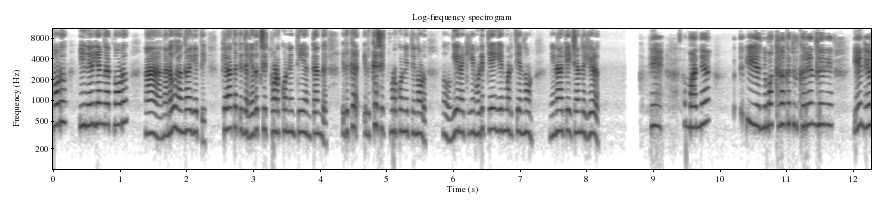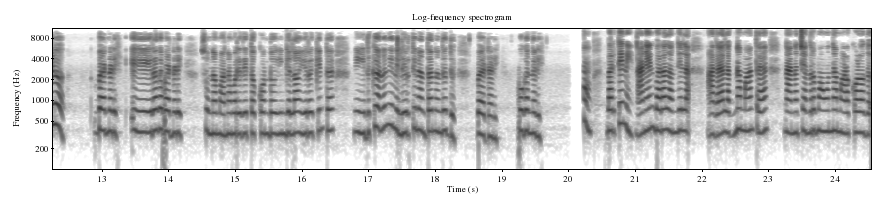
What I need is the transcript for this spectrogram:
ನೋಡು, ಈ ನಿನಗೆ ಹೆಂಗತ್ ನೋಡು? ಹಾ, ನನಗೂ ಹಂಗಾಗೈತಿ. ಕೇಳಕತ್ತಿದ್ದಲ್ಲ ಎದಕ್ಕೆ ಸಿಟ್ಟು ಮಾಡ್ಕೊಂಡು ನಿಂತಿ ಅಂತಂದು. ಇದಕ್ಕೆ ಇದಕ್ಕೆ ಸಿಟ್ಟು ಮಾಡ್ಕೊಂಡು ನಿಂತಿ ನೋಡು. ಏನು ಹೊಡಿತೀಯ ಏನು ಮಾಡ್ತೀಯ ನೋಡು. ನೀನು ಆಕೆ ಚಂದ ಹೇಳು. ಏ, ಮಾನ್ಯ, ಈ ನಿಮ್ಮ ಕೇಳಕತ್ತಿದ್ ಕರೆ ಅಂದ್ಲೇನಿ. ಏನು ಹೇಳು? ಬೇಡ ನಡಿ ಇರೋದ ಬೇಡ ನಡಿ. ಸುಮ್ಮನೆ ಮಾನ ಮರ್ಯಾದೆ ತಕೊಂಡು ಹಿಂಗೆಲ್ಲ ಇರೋಕ್ಕಿಂತ ನೀ ಇದಕ್ಕೆ ನೀನು ಇಲ್ಲಿ ಇರ್ತೀನಿ ಅಂತ ನಂದದ್ದು. ಬೇಡ ನಡಿ ನಡಿ. ಬರ್ತೀನಿ. ನಾನೇನು ಬರಲ್ಲ ಅಂದಿಲ್ಲ. ಆದ್ರೆ ಲಗ್ನ ಮಾತ್ರ ನಾನು ಚಂದ್ರಮಾವನ್ನ ಮಾಡ್ಕೊಳ್ಳೋದು.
